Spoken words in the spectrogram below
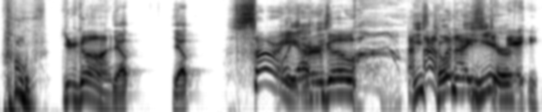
poof, you're gone. Yep. Yep. Sorry, Oh, yeah, Urgo. he's a totally nice here. day.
